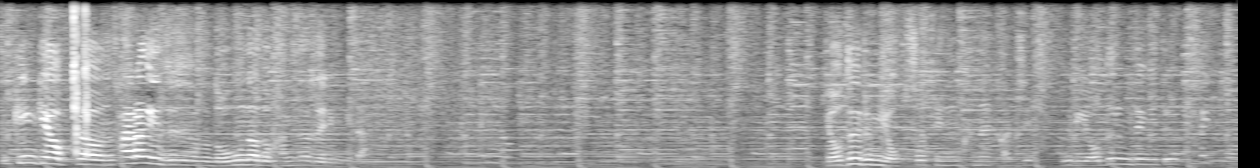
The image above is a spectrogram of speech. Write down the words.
스킨케어 편 사랑해주셔서 너무나도 감사드립니다. 여드름이 없어지는 그날까지 우리 여드름 쟁이들 파이팅!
